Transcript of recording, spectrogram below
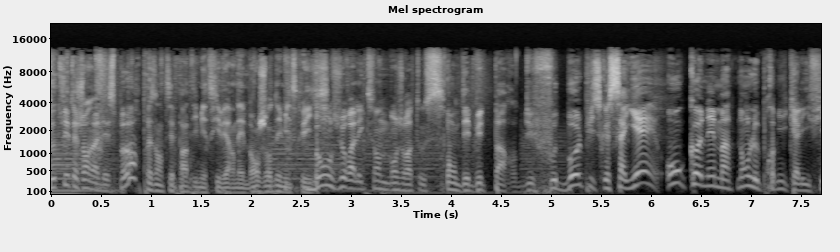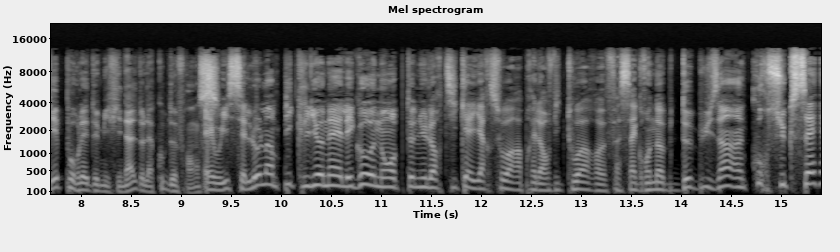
Tout de suite, le journal des sports, présenté par Dimitri Vernet. Bonjour Dimitri. Bonjour Alexandre, bonjour à tous. On débute par du football, puisque ça y est, on connaît maintenant le premier qualifié pour les demi-finales de la Coupe de France. Et Eh oui, c'est l'Olympique lyonnais. Les Gaunes ont obtenu leur ticket hier soir après leur victoire euh, face à Grenoble 2 buts 1. Un court succès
